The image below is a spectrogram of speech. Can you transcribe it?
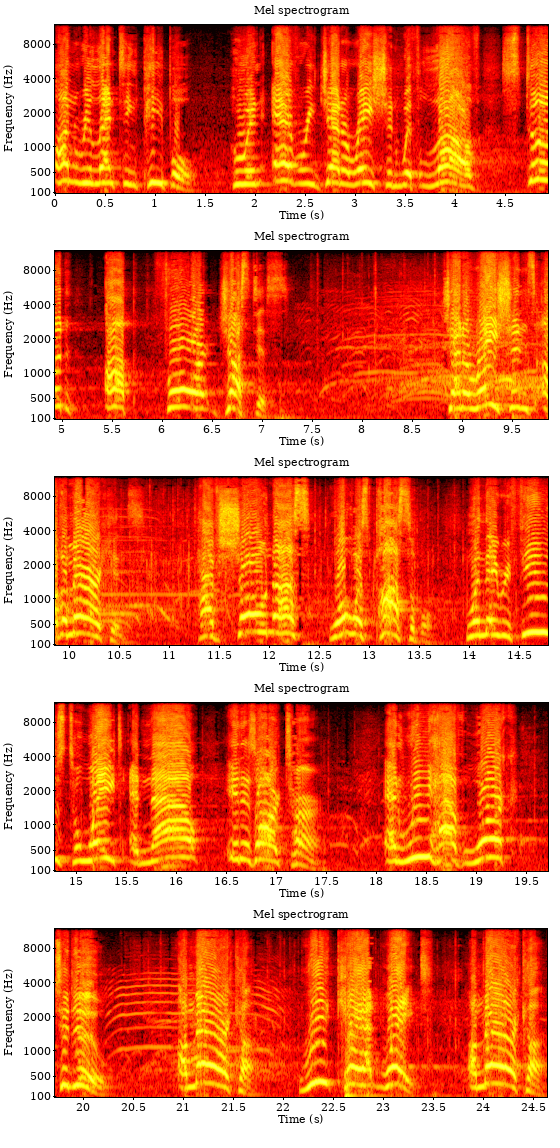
unrelenting people who in every generation with love stood up for justice. Generations of Americans have shown us what was possible when they refused to wait, and now it is our turn. And we have work to do. America, we can't wait. America,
